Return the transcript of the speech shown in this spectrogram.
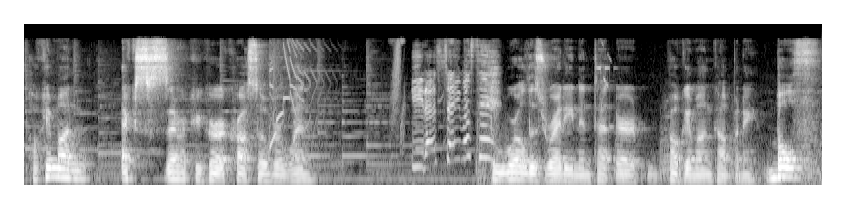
Pokemon X Senran Kagura crossover when? The world is ready, Nintendo er, Pokemon Company. Both,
